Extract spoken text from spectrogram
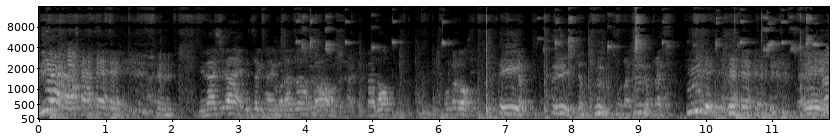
りゃ油断しない打つ時最後だぞそうガード僕はそどっうえいえいそうだ。そうだ。ナイス。うりゃえいナイス。お前ナイス。はい集中ジ普通の時いいかャンプから大丈夫止まんない止まんない。ジャブジャブジャンプからじゃあ、おいナイス。そう、今一人見えたじゃん。そう、いいね、フックで狙ってんね。よしよしよしよし。次、さ、次やってもらおう。はい、十分頑張れ。おい。そう、動く。ガード、ガード。こっちじゃ。うそれでは、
